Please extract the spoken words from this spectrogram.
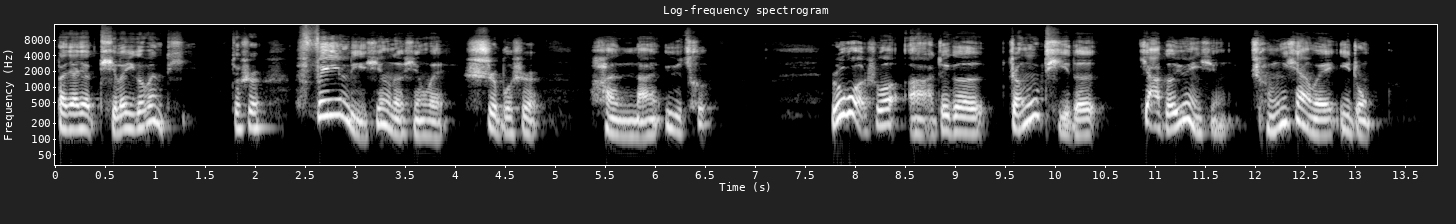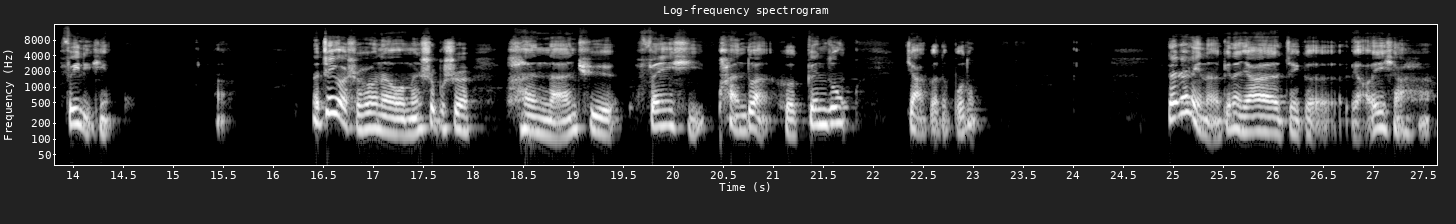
大家就提了一个问题，就是非理性的行为是不是很难预测？如果说啊，这个整体的价格运行呈现为一种非理性。那这个时候呢，我们是不是很难去分析、判断和跟踪价格的波动？在这里呢，跟大家这个聊一下哈。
